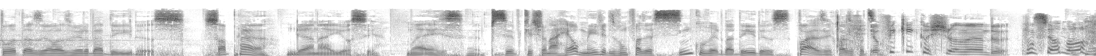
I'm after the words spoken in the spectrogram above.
todas elas verdadeiras. Só pra enganar aí você. Mas, pra você questionar, realmente eles vão fazer cinco verdadeiras? Quase, quase aconteceu. Eu fiquei questionando. Funcionou.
